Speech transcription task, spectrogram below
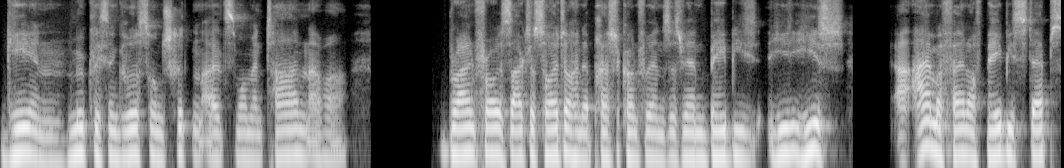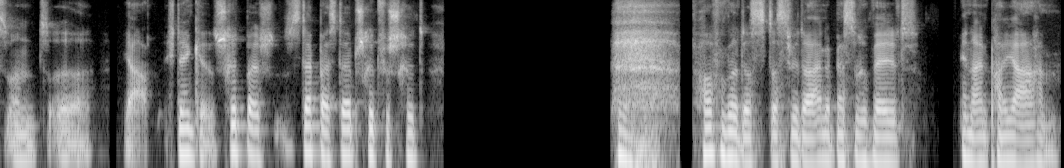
gehen. Möglichst in größeren Schritten als momentan, aber Brian Flores sagt es heute auch in der Pressekonferenz, es werden Baby, he, he's, I'm a fan of baby steps und äh, ja, ich denke, Schritt bei Step by Step, Schritt für Schritt. Hoffen wir, dass, dass wir da eine bessere Welt in ein paar Jahren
